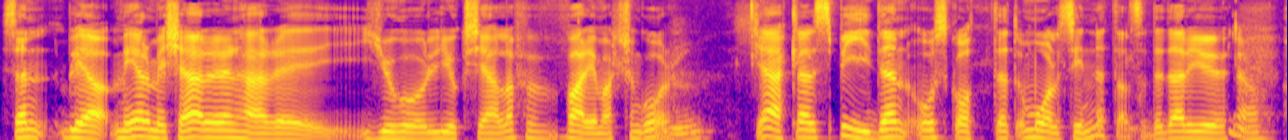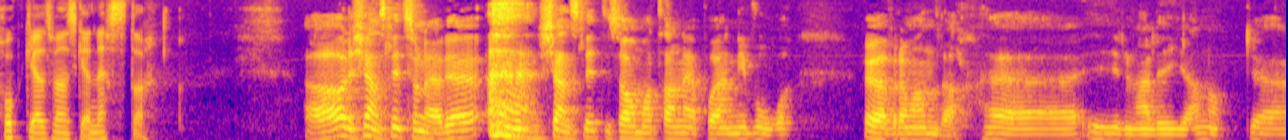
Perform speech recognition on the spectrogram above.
Sen blir jag mer och mer kär i den här eh, Juho Liuksiala för varje match som går. Mm. Jäklar speeden och skottet och målsinnet alltså. Det där är ju ja. Hockeyallsvenska nästa. Ja det känns lite sådär Det känns lite som att han är på en nivå Över de andra eh, I den här ligan och eh,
